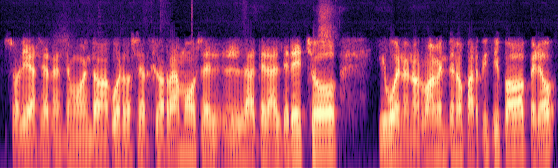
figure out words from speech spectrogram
Solía ser en ese momento, me acuerdo, Sergio Ramos, el lateral derecho. Y bueno, normalmente no participaba, pero...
